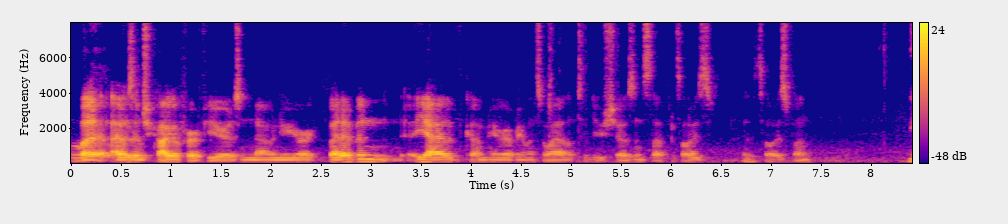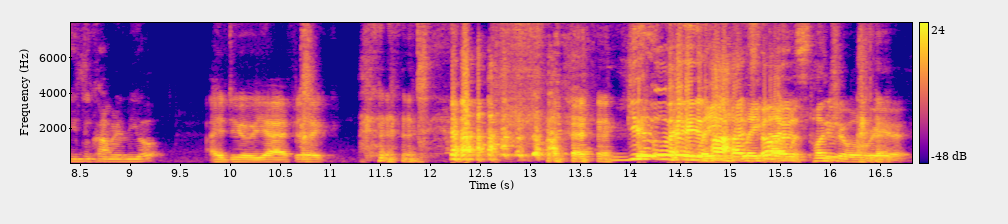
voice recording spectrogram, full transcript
But I was in Chicago for a few years and now in New York. But I've been yeah, I've come here every once in a while to do shows and stuff. It's always it's always fun. You do comedy in New York? I do, yeah. I feel like. Get away, late, nah, late night with Puncho over here.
